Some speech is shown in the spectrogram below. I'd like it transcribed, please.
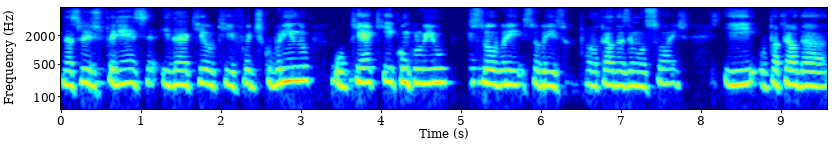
da sua experiência e daquilo que foi descobrindo, o que é que concluiu sobre sobre isso, o papel das emoções e o papel da,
